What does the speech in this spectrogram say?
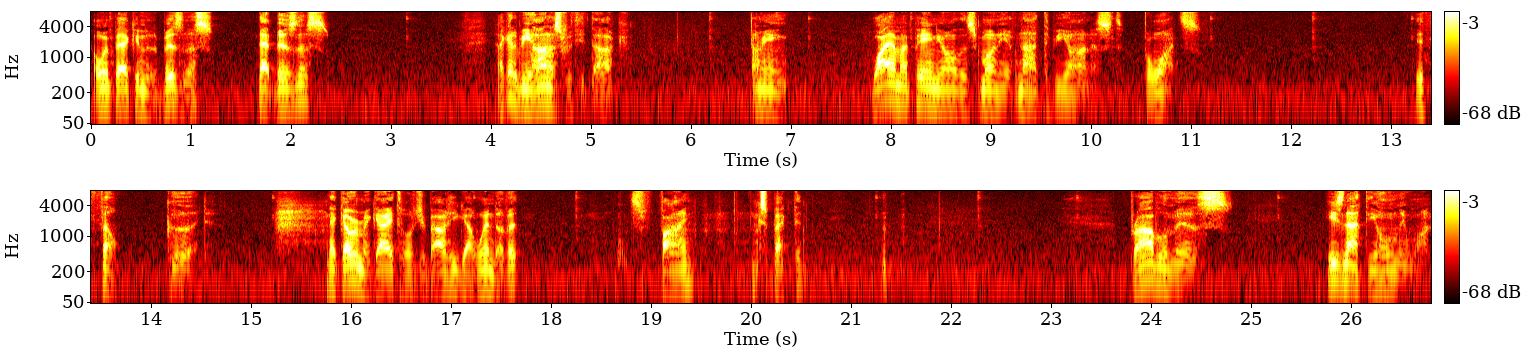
I went back into the business. That business. I gotta be honest with you, Doc. I mean, why am I paying you all this money if not to be honest? For once. It felt good. That government guy I told you about, he got wind of it. It's fine. Expected. Problem is, he's not the only one.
